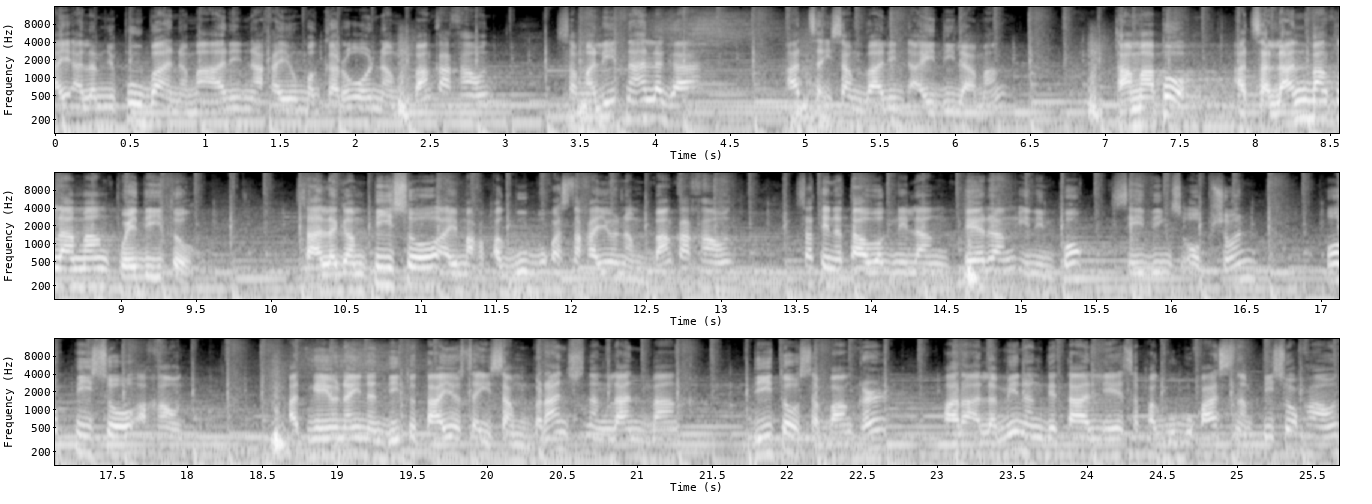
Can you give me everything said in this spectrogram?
ay alam niyo po ba na maaari na kayong magkaroon ng bank account sa maliit na halaga at sa isang valid ID lamang? Tama po, at sa Land Bank lamang pwede ito. Sa piso ay makapagbubukas na kayo ng bank account sa tinatawag nilang perang inimpok savings option o piso account. At ngayon ay nandito tayo sa isang branch ng Land Bank dito sa bunker para alamin ang detalye sa pagbubukas ng piso account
